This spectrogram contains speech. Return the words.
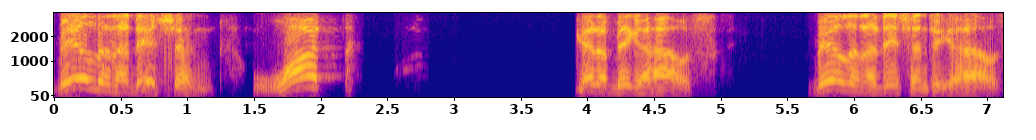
build an addition. What? Get a bigger house. Build an addition to your house.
